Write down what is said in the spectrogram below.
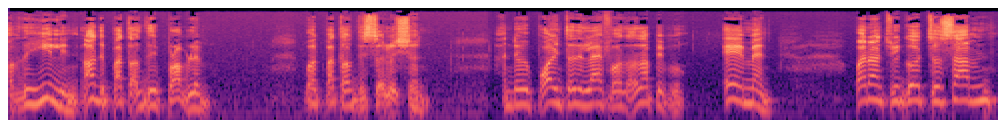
of the healing, not the part of the problem, but part of the solution. And they will pour into the life of other people. Amen. Why don't we go to Psalm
